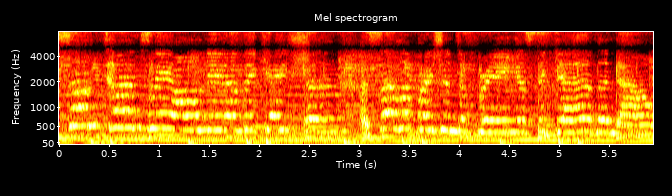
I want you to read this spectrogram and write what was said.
Sometimes we all need a vacation, a celebration to bring us together now.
